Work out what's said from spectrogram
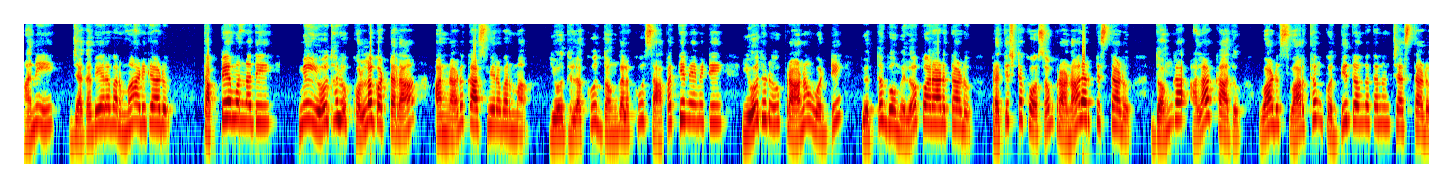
అని జగవీరవర్మ అడిగాడు. తప్పేమున్నది? మీ యోధులు కొల్లగొట్టరా? అన్నాడు కాశ్మీరవర్మ యోధులకు దొంగలకు సాపత్యమేమిటి? యోధుడు ప్రాణం వడ్డి యుద్ధ భూమిలో పోరాడతాడు. ప్రతిష్ట కోసం ప్రాణాలర్పిస్తాడు. దొంగ అలా కాదు. వాడు స్వార్థం కొద్దీ దొంగతనం చేస్తాడు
